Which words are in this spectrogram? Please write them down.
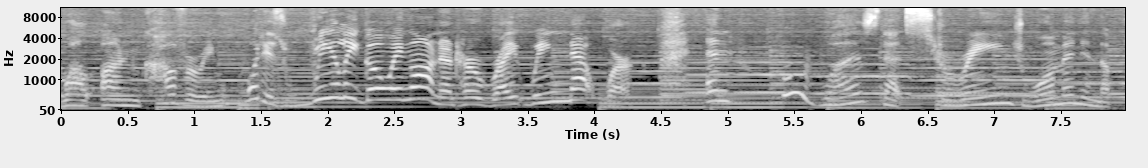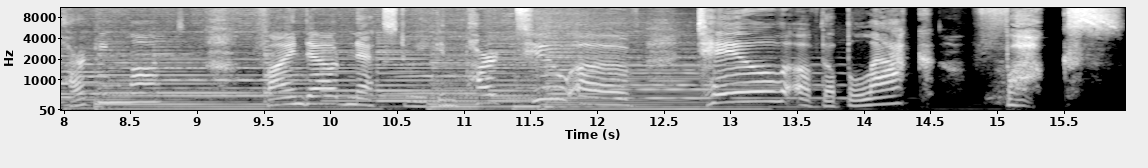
while uncovering what is really going on at her right wing network. And who was that strange woman in the parking lot? Find out next week in part two of Tale of the Black Fox.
